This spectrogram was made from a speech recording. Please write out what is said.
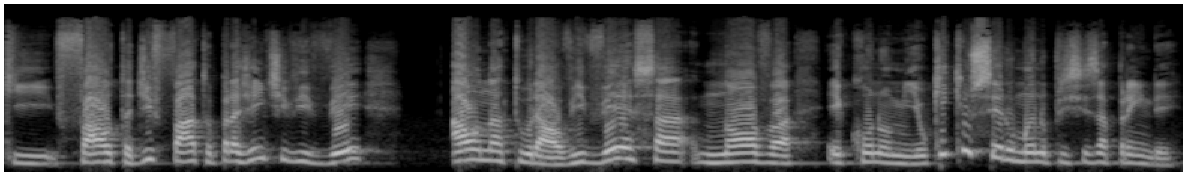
que falta de fato para a gente viver ao natural, viver essa nova economia? O que, que o ser humano precisa aprender?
